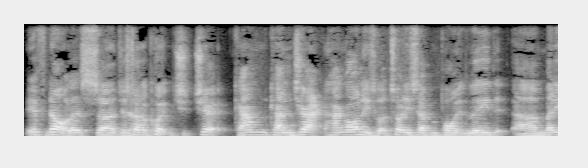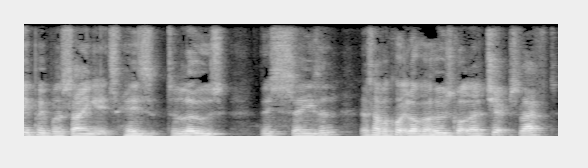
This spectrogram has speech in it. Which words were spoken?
If not, let's uh, just No. have a quick ch- check. Can can Jack hang on? He's got a 27 point lead. Uh, many people are saying it's his to lose this season. Let's have a quick look at who's got their chips left.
